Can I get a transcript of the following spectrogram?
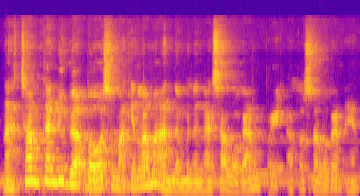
Nah, camkan juga bahwa semakin lama Anda mendengar saluran P atau saluran N,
